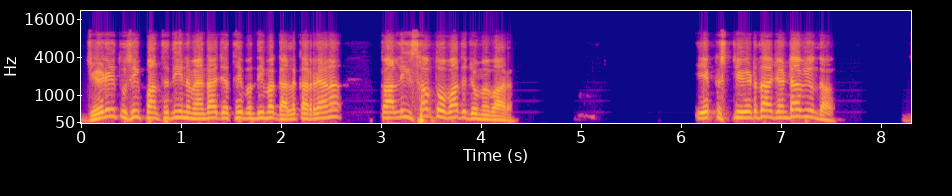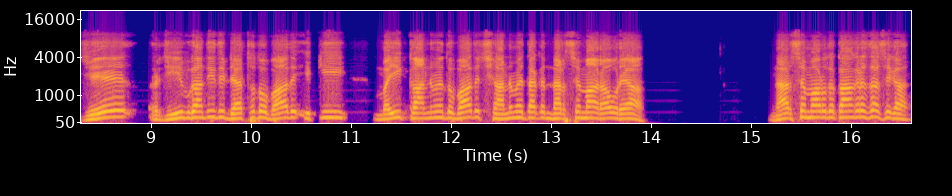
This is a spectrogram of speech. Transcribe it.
ਜਿਹੜੇ ਤੁਸੀਂ ਪੰਥ ਦੀ ਨੁਮਾਇੰਦਾ ਜਥੇਬੰਦੀ ਮੈਂ ਗੱਲ ਕਰ ਰਿਹਾ ਨਾ ਕਾਲੀ ਸਭ ਤੋਂ ਵੱਧ ਜ਼ਿੰਮੇਵਾਰ। ਇੱਕ ਸਟੇਟ ਦਾ ਏਜੰਡਾ ਵੀ ਹੁੰਦਾ। ਜੇ ਰਾਜੀਵ ਗਾਂਧੀ ਦੀ ਡੈਥ ਤੋਂ ਬਾਅਦ 21 ਮਈ 91 ਤੋਂ ਬਾਅਦ 96 ਤੱਕ ਨਰਸਿਮਹਾ ਰਾਓ ਰਿਹਾ। ਨਰਸਿਮਹਾ ਰਾਓ ਤਾਂ ਕਾਂਗਰਸ ਦਾ ਸੀਗਾ।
